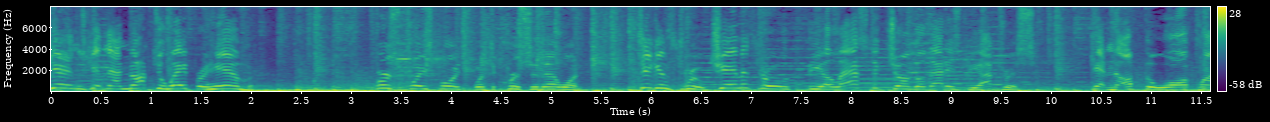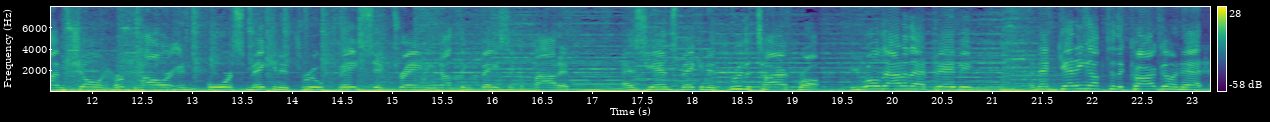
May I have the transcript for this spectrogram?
Jens getting that knocked away for him. First place points went to Chris in that one. Digging through, jamming through the elastic jungle. That is Beatrice. Getting up the wall climb, showing her power and force, making it through basic training. Nothing basic about it. As Jens making it through the tire crawl. He rolled out of that baby. And then getting up to the cargo net.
